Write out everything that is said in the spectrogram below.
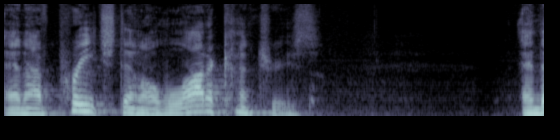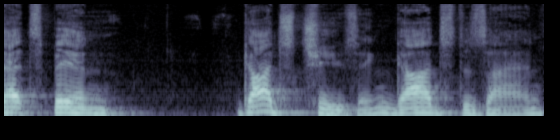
and I've preached in a lot of countries. And that's been God's choosing, God's design.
